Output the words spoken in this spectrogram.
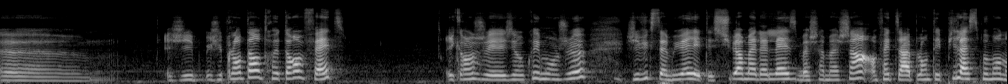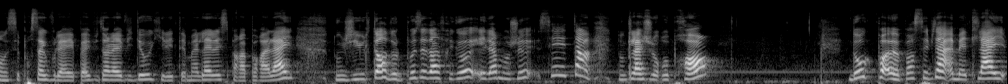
Euh, j'ai planté entre-temps, en fait. Et quand j'ai repris mon jeu, j'ai vu que Samuel était super mal à l'aise, machin, machin. En fait, ça a planté pile à ce moment, donc c'est pour ça que vous l'avez pas vu dans la vidéo qu'il était mal à l'aise par rapport à l'ail. Donc j'ai eu le temps de le poser dans le frigo et là, mon jeu s'est éteint. Donc là, je reprends. Donc euh, pensez bien à mettre l'ail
